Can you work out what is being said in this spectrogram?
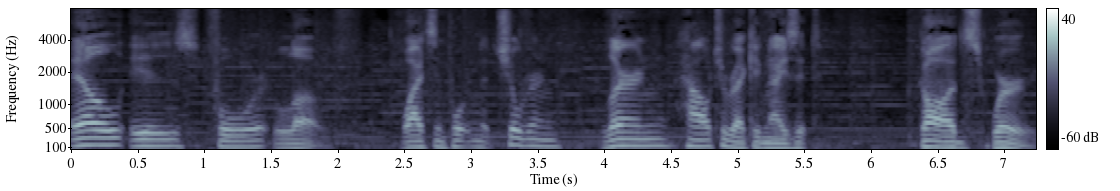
L is for love. Why it's important that children learn how to recognize it. God's Word.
